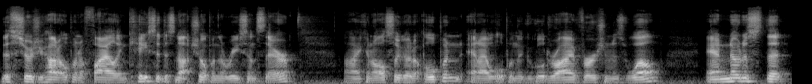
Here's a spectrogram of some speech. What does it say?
This shows you how two open a file in case it does not show up in the recents there. I can also go to open and I will open the Google Drive version as well. And notice that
